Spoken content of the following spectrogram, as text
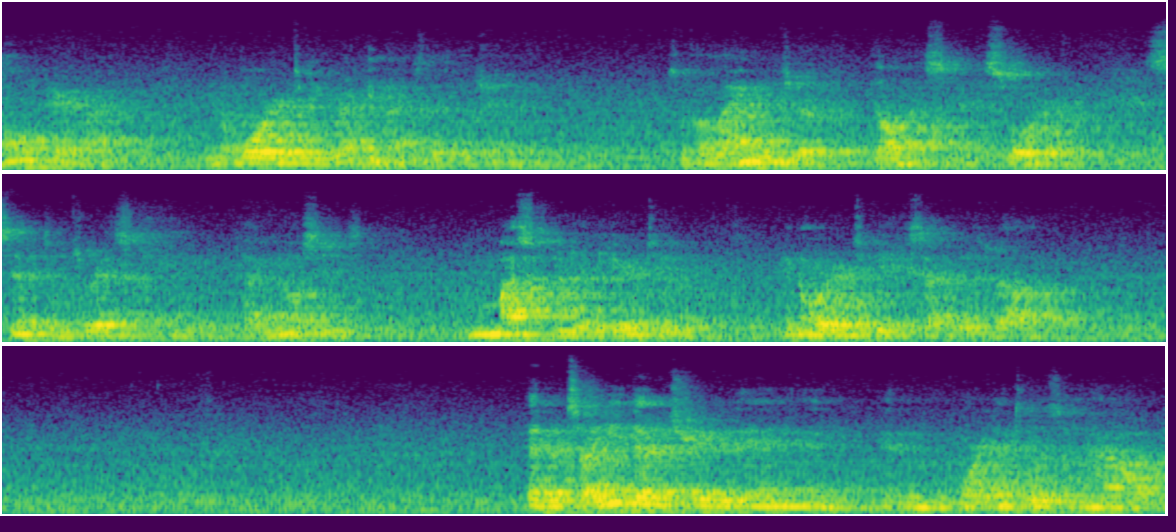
own paradigm in order to be recognized as legitimate. So the language of illness and disorder, symptoms, risk, and diagnoses must be adhered to in order to be accepted as valid. Edward Said demonstrated in, in, in Orientalism how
